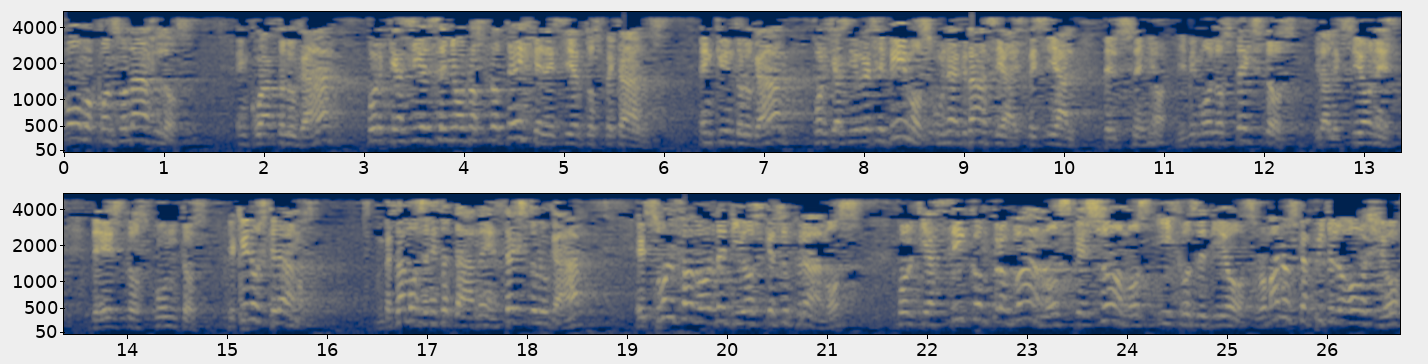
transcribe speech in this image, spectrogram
cómo consolarlos. En cuarto lugar, porque así el Señor nos protege de ciertos pecados. En quinto lugar, porque así recibimos una gracia especial del Señor. Vivimos los textos y las lecciones de estos puntos. ¿Y aquí nos quedamos? Empezamos en esta tarde. En sexto lugar, es un favor de Dios que suframos, porque así comprobamos que somos hijos de Dios. Romanos capítulo 8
